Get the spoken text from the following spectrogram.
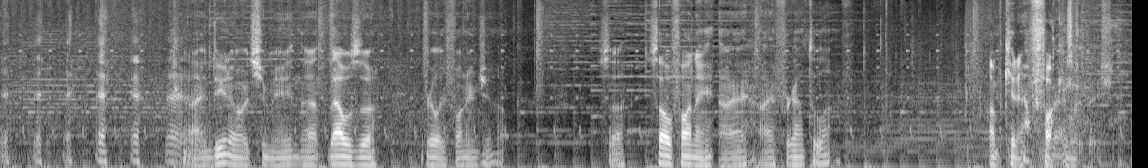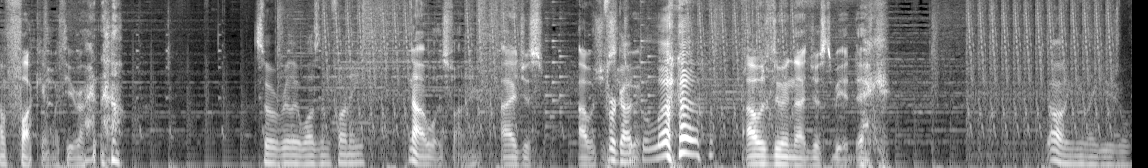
I do know what you mean. That that was a really funny joke. So so funny. I I forgot to laugh. I'm kidding. I'm fucking with. I'm fucking with you right now. So it really wasn't funny. No, it was funny. I just I was just Forgot doing, to laugh. I was doing that just to be a dick. oh, you mean like usual.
